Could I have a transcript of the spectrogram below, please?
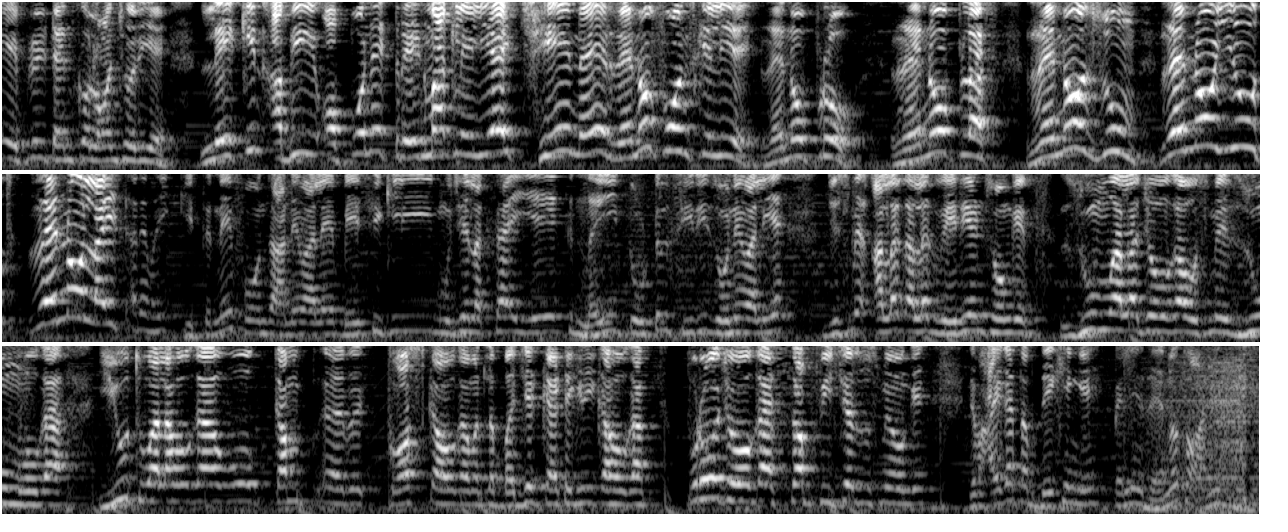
ये अप्रैल टेंथ को लॉन्च हो रही है। लेकिन अभी ओप्पो ने ट्रेडमार्क ले लिया है छह नए रेनो फोन्स के लिए। Reno pro Reno plus Reno zoom Reno youth Reno lite अरे भाई, कितने फोन्स आने वाले हैं। बेसिकली मुझे लगता है ये एक नई टोटल सीरीज़ होने वाली है, जिसमें अलग अलग वेरिएंट्स होंगे। जूम वाला जो होगा, उसमें जूम होगा। यूथ वाला होगा, वो कम कॉस्ट का होगा मतलब बजट कैटेगरी का होगा। प्रो जो होगा, सब फीचर्स उसमें होंगे। जब आएगा, तब देखेंगे। पहले रेनो तो आने दीजिए।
